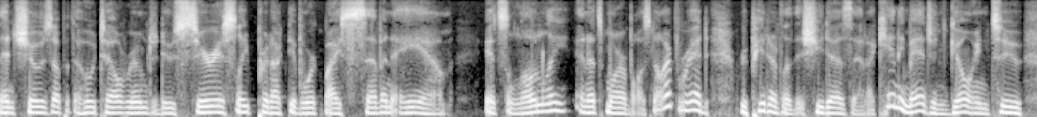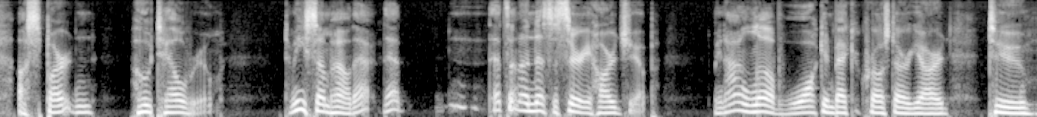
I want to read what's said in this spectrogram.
then shows up at the hotel room to do seriously productive work by 7 a.m. It's lonely and it's marvelous. Now, I've read repeatedly that she does that. I can't imagine going to a Spartan hotel room. To me, somehow that that that's an unnecessary hardship. I mean, I love walking back across our yard to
